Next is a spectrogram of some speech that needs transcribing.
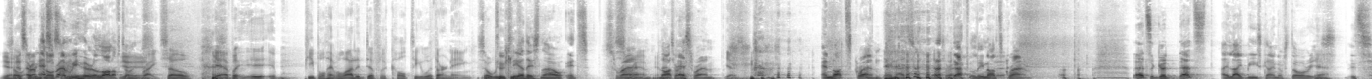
Yeah, So SRAM every- is also- SRAM we hear a lot of Yeah, times. yeah. right. So yeah, but it, it, people have a lot of difficulty with our name. So we To- to- clear this now. It's SRAM, SRAM, yeah, not that's right. SRAM, Yes, and not Scram. and that's that's right. Definitely not Scram. that's a good. That's I like these kind of stories. Yeah. It's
